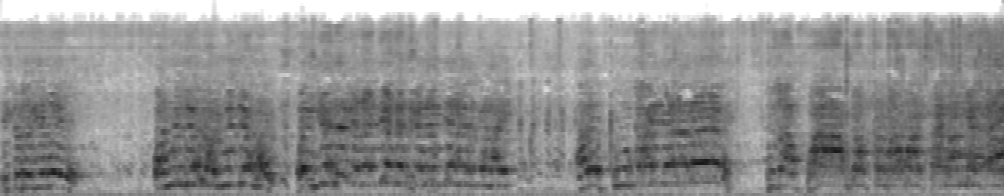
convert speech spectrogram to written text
तिकडे गेले. पण मी देणार मी देणार. पण गेले गेले देणार अरे तू काय देणार आहे? तुझा बाप डॉक्टर बाबासाहेब आंबेडकर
